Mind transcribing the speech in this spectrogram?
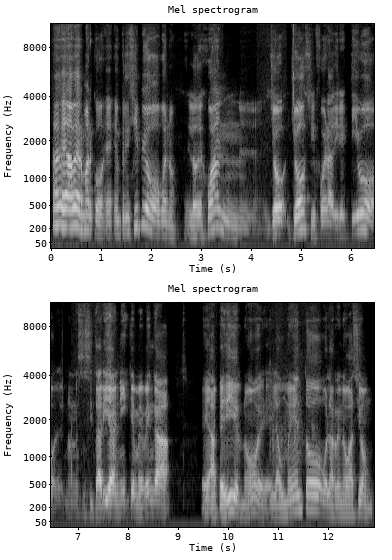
A ver, Marco, eh, en principio, bueno, lo de Juan, eh, yo, yo si fuera directivo, no necesitaría ni que me venga eh, a pedir ¿no? el aumento o la renovación.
